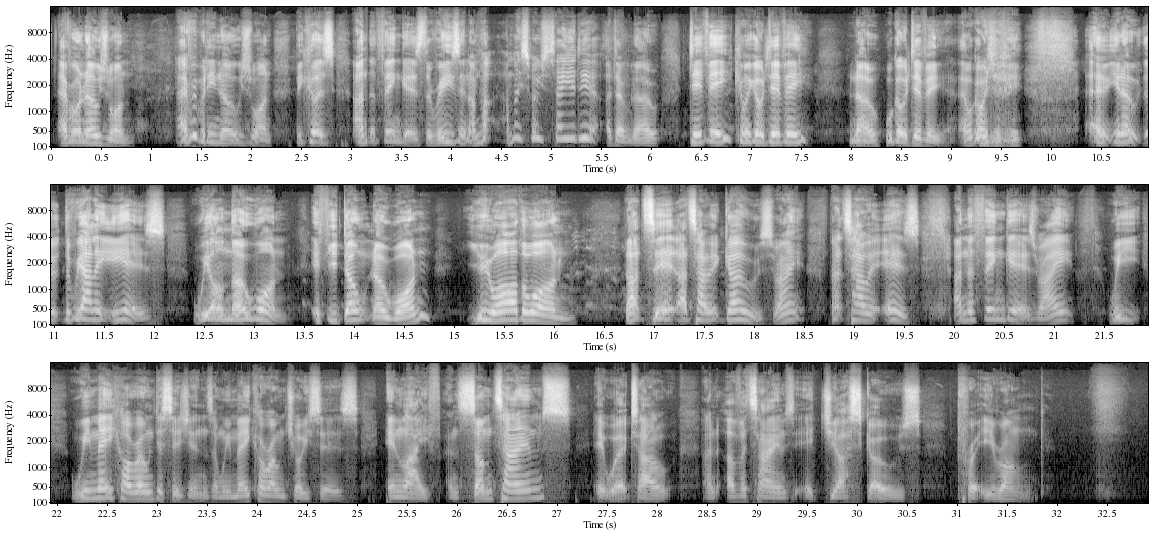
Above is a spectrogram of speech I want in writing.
Everyone knows one. Everybody knows one. Because, and the thing is, the reason, I'm not, am I supposed to say idiot? I don't know. Divvy? Can we go divvy? No, we'll go with Divvy. We'll go with Divvy. Uh, you know, the, the reality is, we all know one. If you don't know one, you are the one. That's it. That's how it goes, right? That's how it is. And the thing is, right? We we make our own decisions and we make our own choices in life, and sometimes it works out, and other times it just goes pretty wrong.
